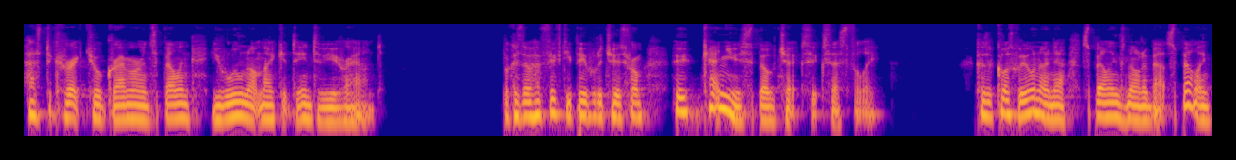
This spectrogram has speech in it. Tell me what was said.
has to correct your grammar and spelling, you will not make it to interview round. Because they'll have 50 people to choose from who can use spell check successfully. Because, of course, we all know now spelling's not about spelling,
